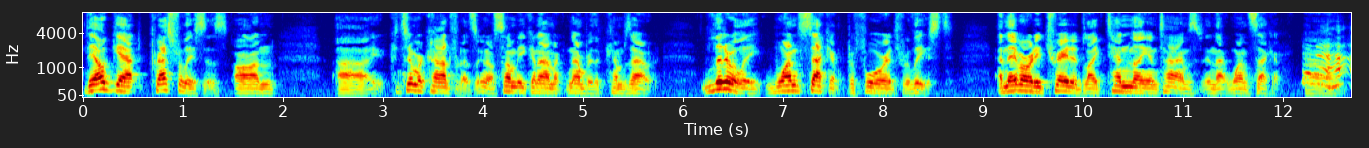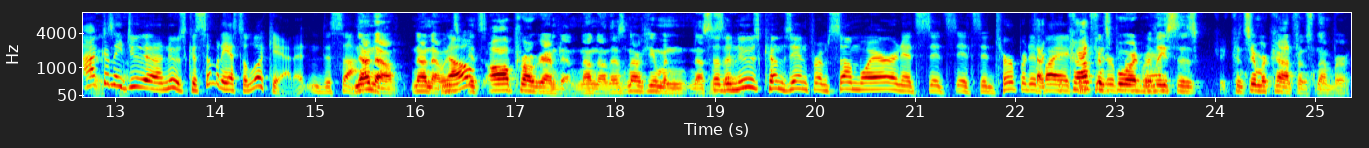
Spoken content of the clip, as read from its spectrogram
They'll get press releases on uh, consumer confidence, you know, some economic number that comes out, literally one second before it's released, and they've already traded like 10 million times in that one second. Yeah, Uh, how, how can they do that on news? Because somebody has to look at it and decide. No, no, no, no. No? It's, it's all programmed in. No, no. There's no human necessary. So the news comes in from somewhere, and it's it's it's interpreted A- by a a conference board program. releases consumer confidence number,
